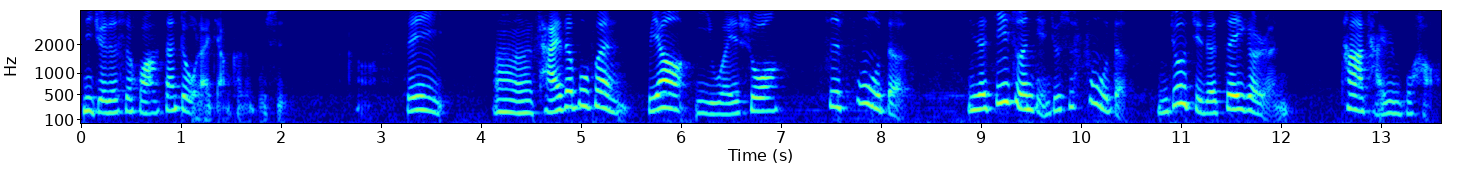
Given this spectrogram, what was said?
你觉得是花，但对我来讲可能不是。啊，所以，嗯，财的部分不要以为说是负的，你的基准点就是负的，你就觉得这一个人他的财运不好。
